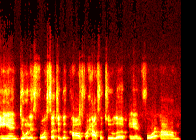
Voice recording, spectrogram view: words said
and doing this for such a good cause for House of Tulip and for um,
